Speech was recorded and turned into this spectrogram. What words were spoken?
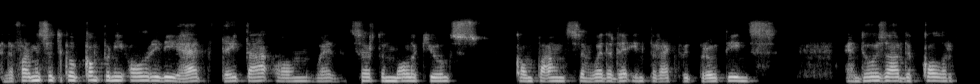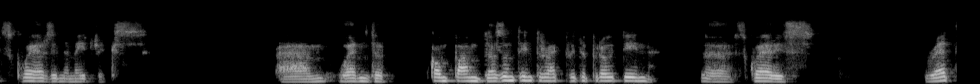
And the pharmaceutical company already had data on whether certain molecules, compounds, and whether they interact with proteins. And those are the colored squares in the matrix. Um, when the compound doesn't interact with the protein, the square is red,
